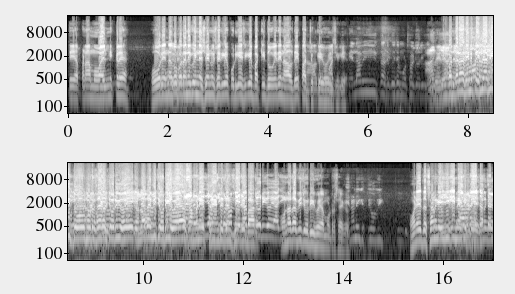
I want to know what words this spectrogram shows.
ਤੇ ਆਪਣਾ ਮੋਬਾਈਲ ਨਿਕਲਿਆ। ਹੋਰ ਇਹਨਾਂ ਕੋਲ ਪਤਾ ਨਹੀਂ ਕੋਈ ਨਸ਼ੇ ਨੁਸ਼ੇ ਦੀਆਂ ਪੁੜੀਆਂ ਸੀਗੇ ਬਾਕੀ ਦੋ ਇਹਦੇ ਨਾਲ ਦੇ ਭੱਜ ਚੁੱਕੇ ਹੋਏ ਸੀਗੇ। ਪਹਿਲਾਂ ਵੀ ਤੁਹਾਡੇ ਕੋਲ ਇੱਥੇ ਮੋਟਰਸਾਈਕਲ ਚੋਰੀ 15 ਦਿਨ ਪਹਿਲਾਂ ਵੀ ਦੋ ਮੋਟਰਸਾਈਕਲ ਚੋਰੀ ਹੋਏ ਇਹਨਾਂ ਦਾ ਵੀ ਚੋਰੀ ਹੋਇਆ ਸਾਹਮਣੇ ਫਰੈਂਡ ਏਜੰਸੀ ਦੇ ਬਾਹਰ। ਉਹਨਾਂ ਦਾ ਵੀ ਚੋਰੀ ਹੋਇਆ ਮੋਟਰਸਾਈਕਲ। ਇਹਨਾਂ ਨੇ ਕੀਤੇ ਉਹ ਵੀ। ਹੁਣ ਇਹ ਦੱਸਣਗੇ ਜੀ ਕਿੰਨੇ ਕਿਤੇ।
